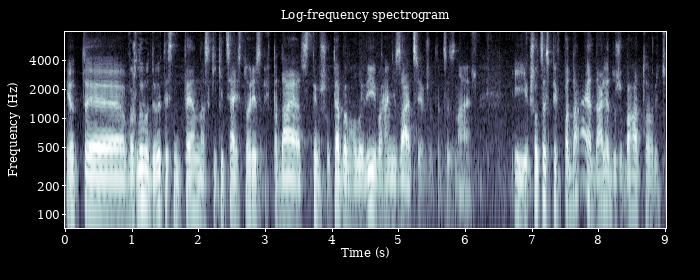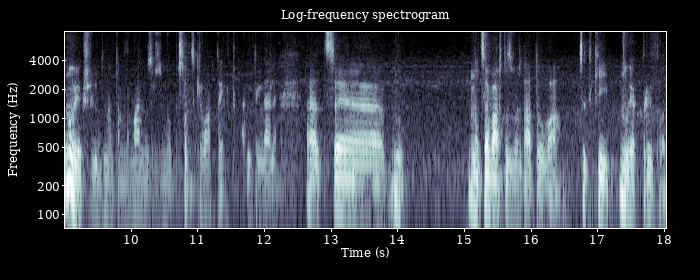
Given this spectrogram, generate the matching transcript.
І от е, важливо дивитись на те, наскільки ця історія співпадає з тим, що у тебе в голові в організації вже ти це знаєш. І якщо це співпадає, далі дуже багато. Ну, якщо людина там нормально зрозуміла по софт-скілах і так далі, е, це ну, на це варто звертати увагу. Це такий, ну як приклад.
